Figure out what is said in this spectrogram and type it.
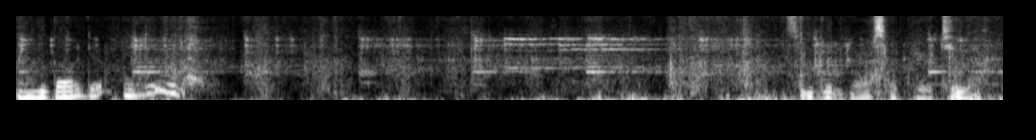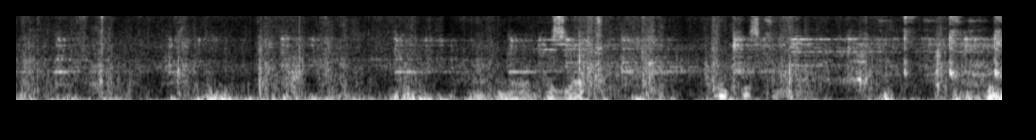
And that'll get me, dude. Some good grass up here, too. I that? I think he's coming over here.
